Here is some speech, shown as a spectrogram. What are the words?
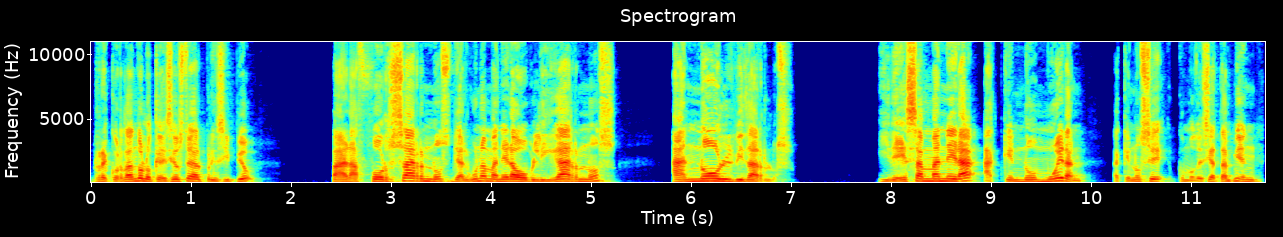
recordando lo que decía usted al principio, para forzarnos, de alguna manera obligarnos a no olvidarlos y de esa manera a que no mueran, a que no se, como decía también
